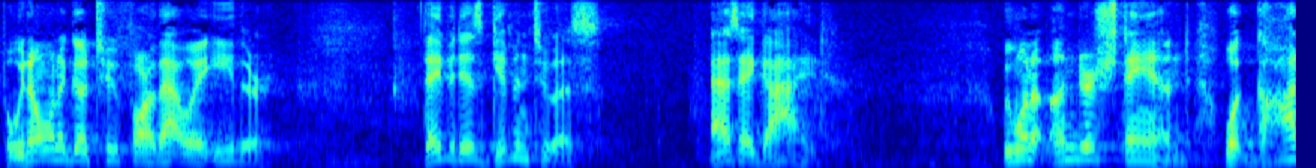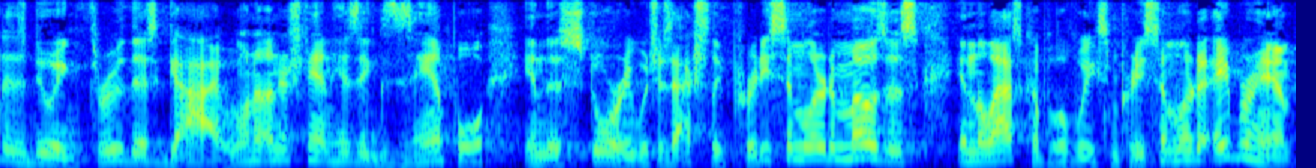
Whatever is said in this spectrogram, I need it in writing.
But we don't want to go too far that way either. David is given to us as a guide. We want to understand what God is doing through this guy. We want to understand his example in this story, which is actually pretty similar to Moses in the last couple of weeks and pretty similar to Abraham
